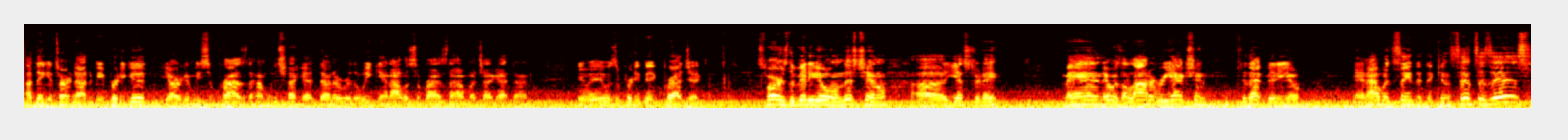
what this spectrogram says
I think it turned out to be pretty good. Y'all are to be surprised at how much I got done over the weekend. I was surprised at how much I got done. Anyway, it was a pretty big project. As far as the video on this channel uh, yesterday, man, there was a lot of reaction to that video. And I would say that the consensus is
